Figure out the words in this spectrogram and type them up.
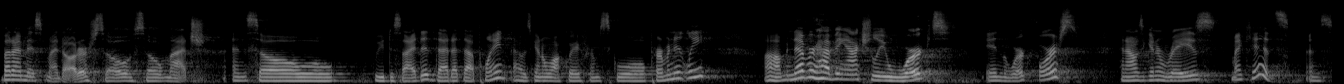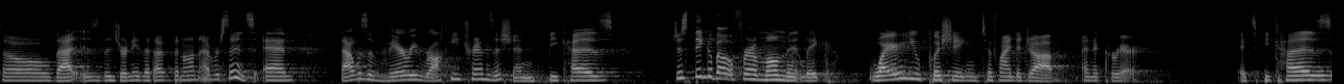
but I missed my daughter so, so much. And so we decided that at that point I was going to walk away from school permanently, um, never having actually worked in the workforce and I was going to raise my kids. And so that is the journey that I've been on ever since. And that was a very rocky transition because just think about for a moment like, why are you pushing to find a job and a career? It's because,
